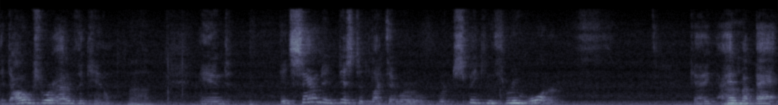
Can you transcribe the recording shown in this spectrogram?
The dogs were out of the kennel, Uh-huh. and it sounded distant, like they were, were speaking through water. Okay, I had Uh-huh. my back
